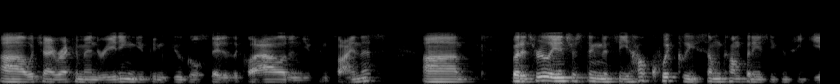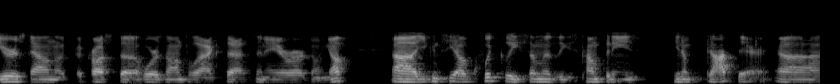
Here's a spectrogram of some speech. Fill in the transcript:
uh, which I recommend reading. You can Google state of the cloud and you can find this. Um, but it's really interesting to see how quickly some companies, you can see years down across the horizontal axis and ARR going up. Uh, you can see how quickly some of these companies, you know, got there. Uh,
